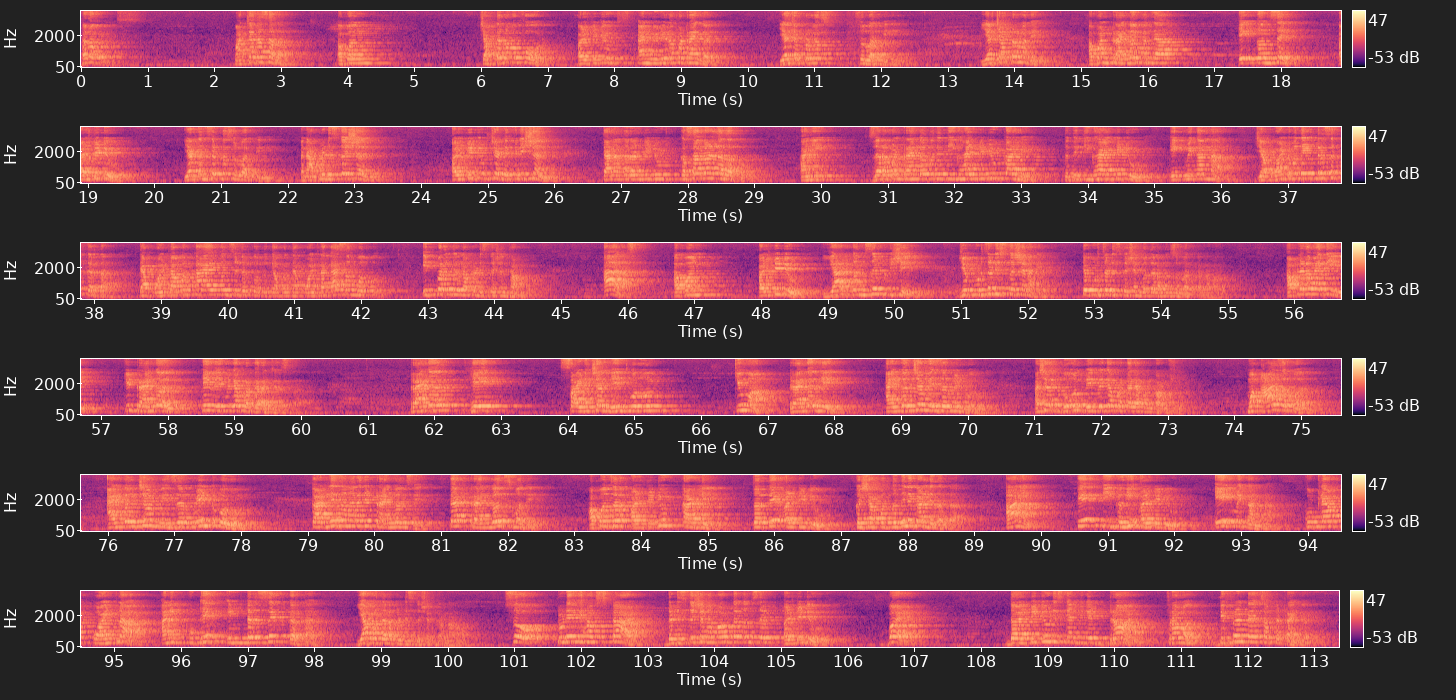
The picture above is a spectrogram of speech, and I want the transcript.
Hello friends मागच्या तासाला आपण chapter number four altitudes and median of a triangle या चॅप्टरला सुरुवात केली. या चॅप्टरमध्ये आपण ट्रँगलमधल्या एक कन्सेप्ट अल्टिट्यूड या कन्सेप्टला सुरुवात केली. आणि आपलं डिस्कशन अल्टिट्यूडचे डेफिनेशन त्यानंतर अल्टिट्यूड कसा काढला जातो आणि जर आपण ट्रायंगलमध्ये तिघ अल्टिट्यूड काढले तर ते तिघ अल्टिट्यूड एकमेकांना ज्या पॉईंटमध्ये इंटरसेक्ट करतात त्या पॉइंटला आपण काय कन्सिडर करतो? की आपण त्या पॉइंटला काय संबोधतो? इथपर्यंत येऊन आपलं डिस्कशन थांबतो आज आपण अल्टिट्यूड या कन्सेप्ट विषयी जे पुढचं डिस्कशन आहे ते पुढचं डिस्कशनबद्दल आपण सुरुवात करणार आहोत. आपल्याला माहिती की ट्रायंगल हे वेगवेगळ्या प्रकाराचे असतात. ट्रायंगल हे साईडच्या लेंथवरून किंवा ट्रायंगल हे अँगलच्या मेजरमेंटवरून अशा दोन वेगवेगळ्या प्रकारे आपण काढू शकतो. मग आज आपण अँगलच्या मेजरमेंटवरून काढले जाणारे जे ट्रायंगल्स आहेत त्या ट्रँगल्समध्ये आपण जर अल्टिट्यूड काढले तर ते अल्टिट्यूड कशा पद्धतीने काढले जातात? आणि ते तिघही अल्टिट्यूड एकमेकांना कुठल्या पॉइंटला आणि कुठे इंटरसेक्ट करतात याबद्दल आपण डिस्कशन करणार आहोत. So today we have start the discussion about the concept altitude but the altitude is can be get drawn from a different types of the triangle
